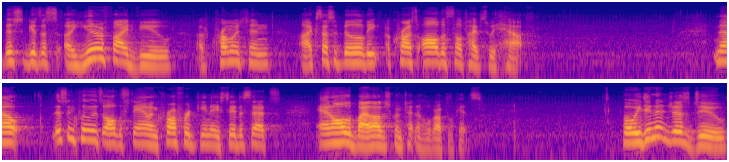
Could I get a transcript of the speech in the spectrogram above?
This gives us a unified view of chromatin uh, accessibility across all the cell types we have. Now, this includes all the STAM and Crawford DNase data sets and all the biological and technical replicates. But we didn't just do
